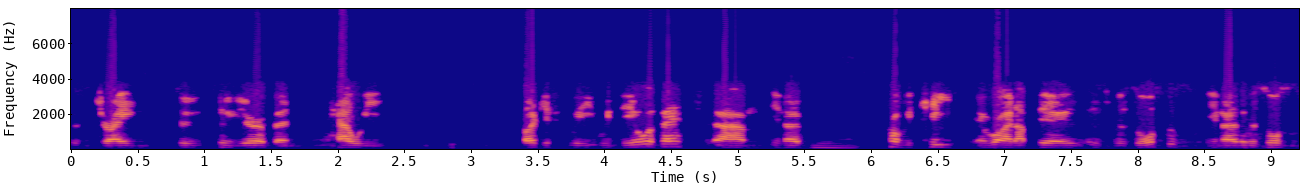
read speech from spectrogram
this drain to, to Europe and how we, I guess, we, we deal with that. Um, you know, mm. probably key right up there is resources. You know, the resources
